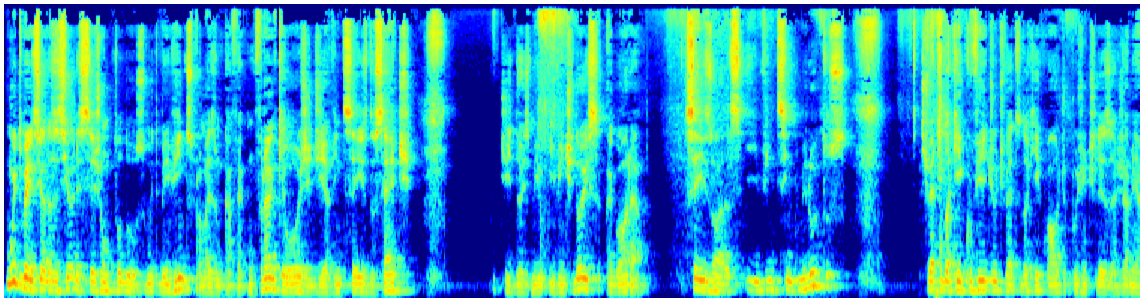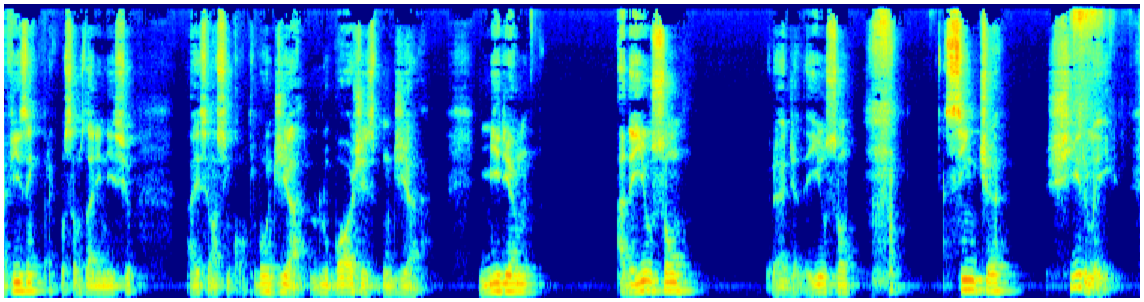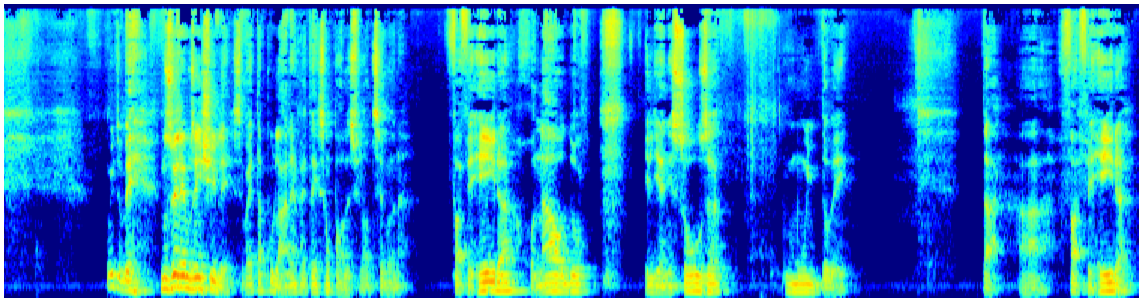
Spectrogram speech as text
Muito bem, senhoras e senhores, sejam todos muito bem-vindos para mais um Café com Frank. Hoje, dia 26 do 7 de 2022, agora 6 horas e 25 minutos. Se tiver tudo aqui com o vídeo, tiver tudo aqui com o áudio, por gentileza, já me avisem para que possamos dar início a esse nosso encontro. Bom dia, Lu Borges, bom dia, Miriam, Adeilson, grande Adeilson, Cíntia, Shirley. Muito bem, nos veremos em Chile. Você vai estar por lá, né? Vai estar em São Paulo esse final de semana. Fá Ferreira, Ronaldo, Eliane Souza. Muito bem. Tá, a Fá Ferreira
